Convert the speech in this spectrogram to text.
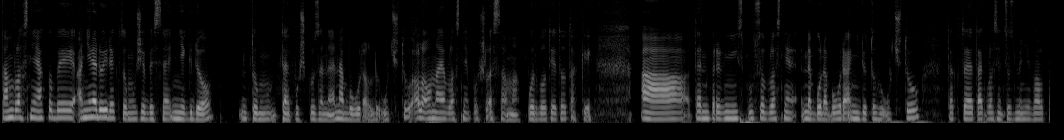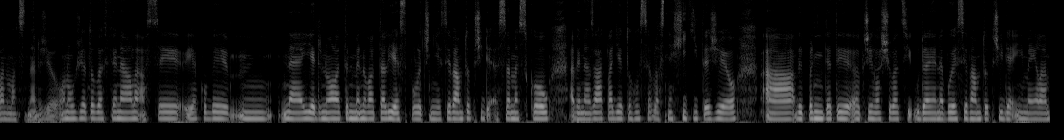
Tam vlastně jakoby ani nedojde k tomu, že by se někdo tomu, té poškozené naboural do účtu, ale ona je vlastně pošle sama. Podvod je to taky. A ten první způsob vlastně, nebo nabourání do toho účtu, tak to je tak vlastně, co zmiňoval pan Macner, že jo. Ono už je to ve finále asi jakoby mm, ne jedno, ale ten jmenovatel je společný, jestli vám to přijde SMS-kou a vy na základě toho se vlastně chytíte, že jo, a vyplníte ty eh, přihlašovací údaje, nebo jestli vám to přijde e-mailem,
